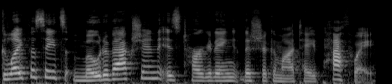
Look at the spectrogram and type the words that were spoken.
Glyphosate's mode of action is targeting the shikimate pathway.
